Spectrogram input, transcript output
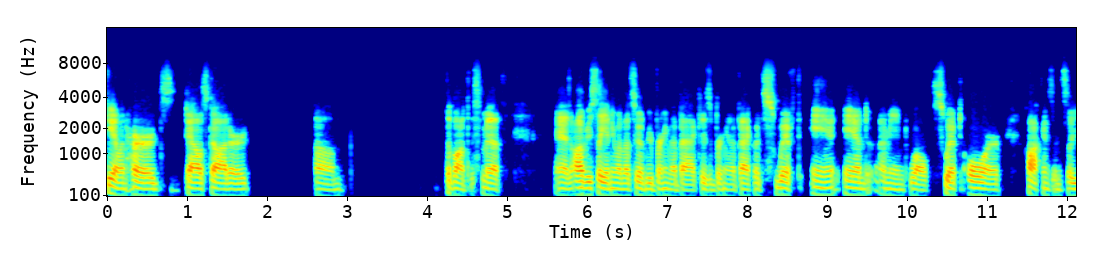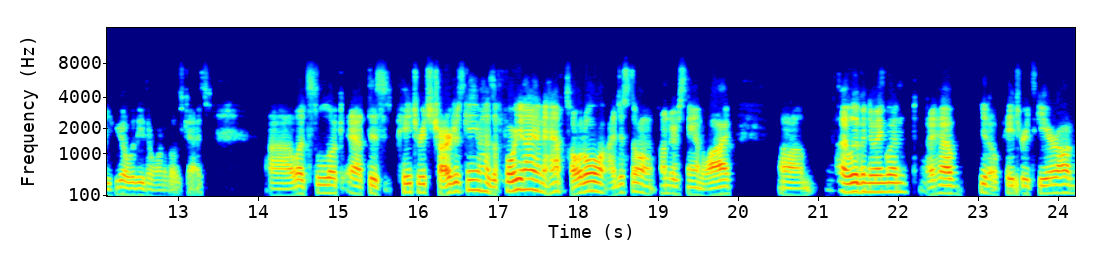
Jalen Hurts, Dallas Goedert, um, Devonta Smith, and obviously anyone that's going to be bringing that back is bringing it back with Swift and and I mean well Swift or Hockenson. So you can go with either one of those guys. Uh, let's look at this Patriots Chargers game. Has a 49 and a half total. I just don't understand why. Um, I live in New England. I have, you know, Patriots gear on,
